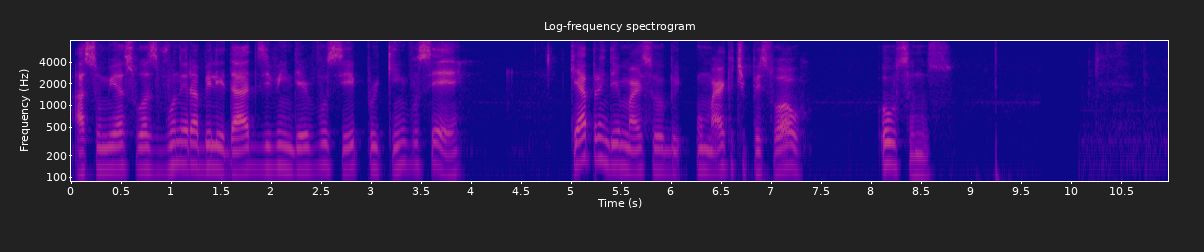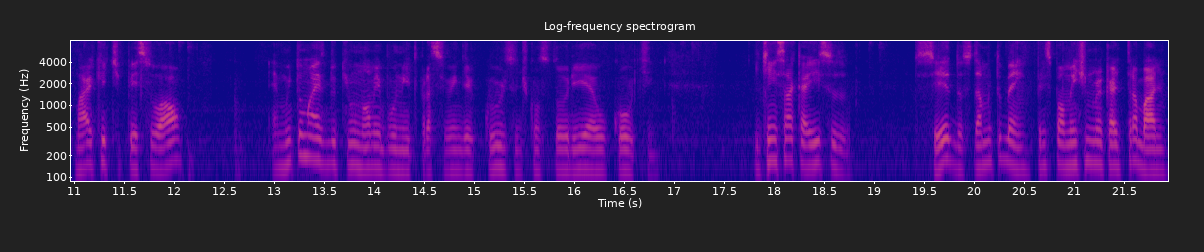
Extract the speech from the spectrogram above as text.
Assumir as suas vulnerabilidades e vender você por quem você é. Quer aprender mais sobre o marketing pessoal? Ouça-nos. Marketing pessoal é muito mais do que um nome bonito para se vender curso de consultoria ou coaching. E quem saca isso cedo se dá muito bem, principalmente no mercado de trabalho.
